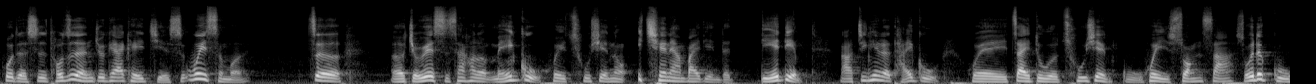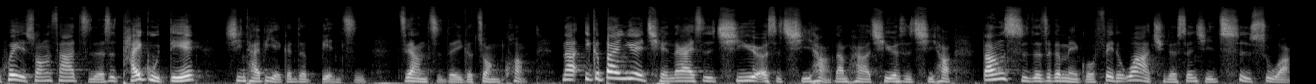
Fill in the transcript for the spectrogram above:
或者是投资人就应该可以解释为什么这呃九月十三号的美股会出现那种一千两百点的跌点，那今天的台股会再度出现股汇双杀。所谓的股汇双杀，指的是台股跌，新台币也跟着贬值这样子的一个状况。那一个半月前，大概是七月二十七号，大家看到七月二十七号，当时的这个美国 Fed Watch 的升息次数啊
